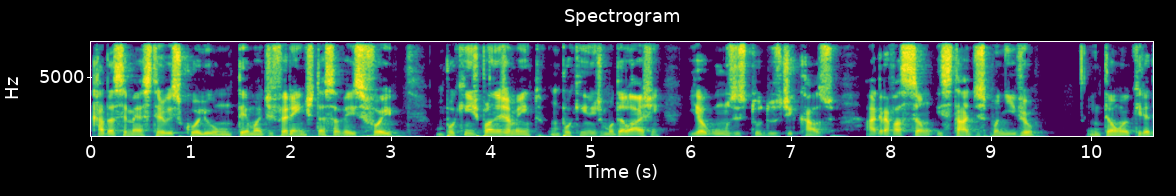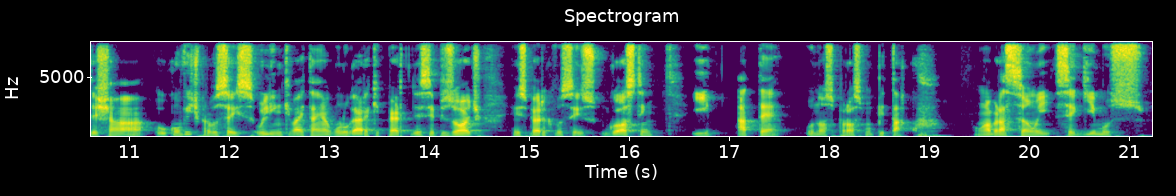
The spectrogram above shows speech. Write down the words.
Cada semestre eu escolho um tema diferente. Dessa vez foi um pouquinho de planejamento, um pouquinho de modelagem e alguns estudos de caso. A gravação está disponível então eu queria deixar o convite para vocês. O link vai estar em algum lugar aqui perto desse episódio. Eu espero que vocês gostem e até o nosso próximo Pitaco. Um abração e seguimos!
